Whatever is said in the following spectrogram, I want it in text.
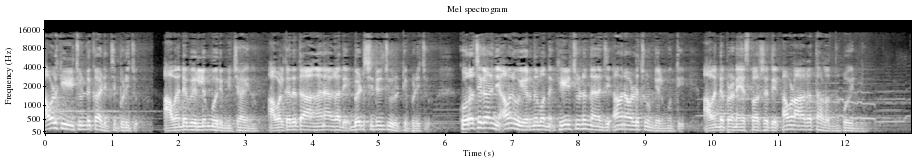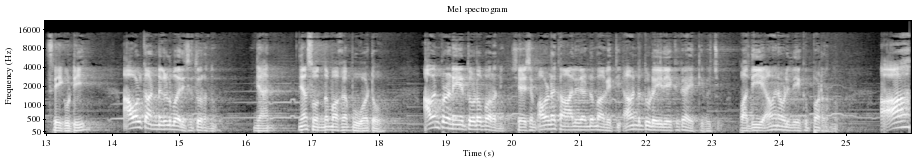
അവൾ കീഴ്ചുണ്ട് കടിച്ചു പിടിച്ചു. അവന്റെ വിരലും ഒരുമിച്ചായിരുന്നു. അവൾക്കത് താങ്ങാനാകാതെ ബെഡ്ഷീറ്റിൽ ചുരുട്ടി പിടിച്ചു. കുറച്ചു കഴിഞ്ഞ് അവൻ ഉയർന്നു വന്ന് കീഴ്ചുണ്ട് നനഞ്ഞ് അവൻ അവളുടെ ചുണ്ടിൽ മുത്തി. അവന്റെ പ്രണയസ്പർശത്തിൽ അവൾ ആകെ തളർന്നു പോയിരുന്നു. ശ്രീകുട്ടി അവൾ കണ്ണുകൾ വലിച്ചു തുറന്നു. ഞാൻ ഞാൻ സ്വന്തമാക്കാൻ പോവാട്ടോ. അവൻ പ്രണയത്തോടെ പറഞ്ഞു. ശേഷം അവളുടെ കാൽ രണ്ടും അകറ്റി അവന്റെ തുടയിലേക്ക് കയറ്റി വെച്ചു. പതിയെ അവൻ അവളിലേക്ക് പടർന്നു. ആ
